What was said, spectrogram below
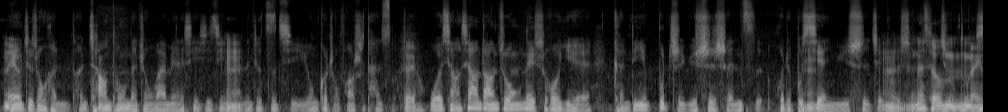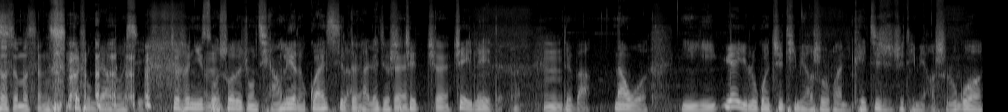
没有这种很很畅通的这种外面的信息进来，那就自己用各种方式探索。对。我想象当中，那时候也肯定不止于是绳子，或者不限于是这个绳子。那时候没有什么绳子，各种各样东西，就是你所说的这种强烈的关系了，反正就是这这这一类的，嗯，对吧？那我，你愿意如果具体描述的话，你可以继续具体描述。如果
